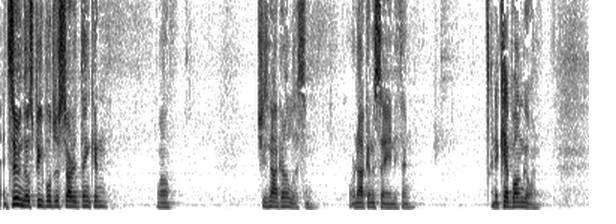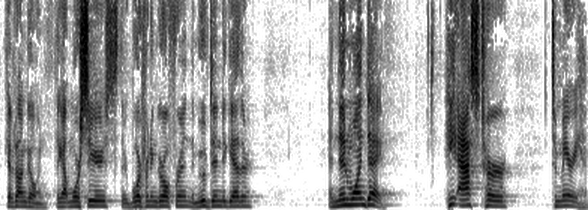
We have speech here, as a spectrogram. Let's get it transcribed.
And soon those people just started thinking, well, She's not going to listen. We're not going to say anything. And it kept on going. kept on going. They got more serious. They were boyfriend and girlfriend. They moved in together. And then one day, he asked her to marry him.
